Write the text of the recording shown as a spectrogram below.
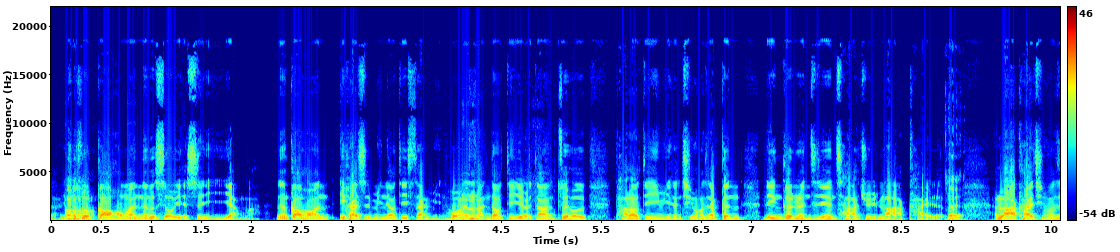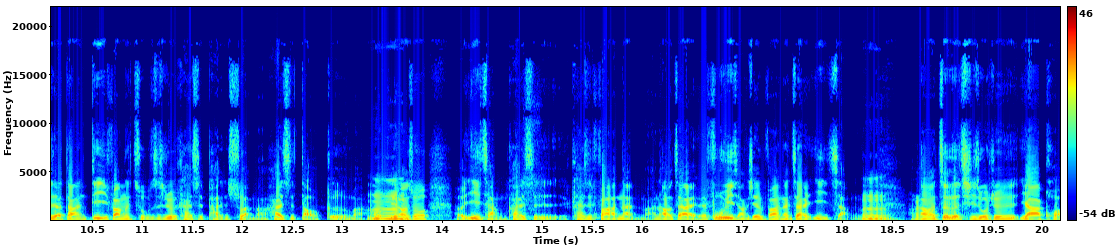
啊，也就是说高红安那个时候也是一样嘛。那高红安一开始名叫第三名，后来翻到第二，当然最后爬到第一名的情况下，跟林跟人之间差距拉开了。对，拉开的情况之下，当然地方的组织就会开始盘算嘛，开始倒戈嘛。嗯比方说，呃，议长开始开始发难嘛，然后再副议长先发难，再议长。嗯，然后这个其实我觉得压垮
